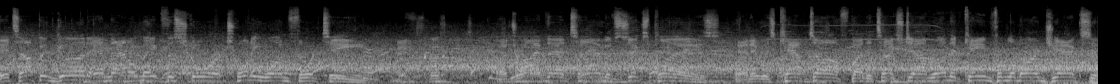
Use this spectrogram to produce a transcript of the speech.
It's up and good, and that'll make the score 21-14. A drive that time of six plays, and it was capped off by the touchdown run that came from Lamar Jackson.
